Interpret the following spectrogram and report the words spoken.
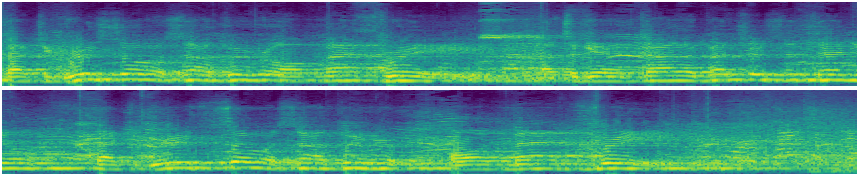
Patrick Russo of South River on mat three. Once again, Tyler Betchler, Centennial, Patrick Russo of South River on mat three.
